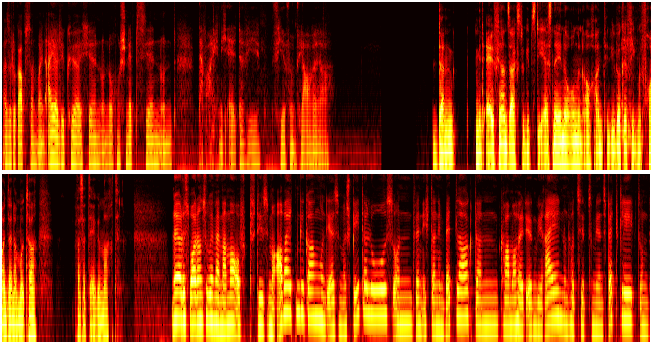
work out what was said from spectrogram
Also da gab es dann mal ein Eierlikörchen und noch ein Schnäpschen und da war ich nicht älter wie vier, fünf Jahre, ja. Dann mit elf Jahren sagst du, gibt es die ersten Erinnerungen auch an den übergriffigen Freund deiner Mutter. Was hat der gemacht? Naja, das war dann so, wenn meine Mama oft, die ist immer arbeiten gegangen und er ist immer später los und wenn ich dann im Bett lag, dann kam er halt irgendwie rein und hat sie zu mir ins Bett gelegt und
